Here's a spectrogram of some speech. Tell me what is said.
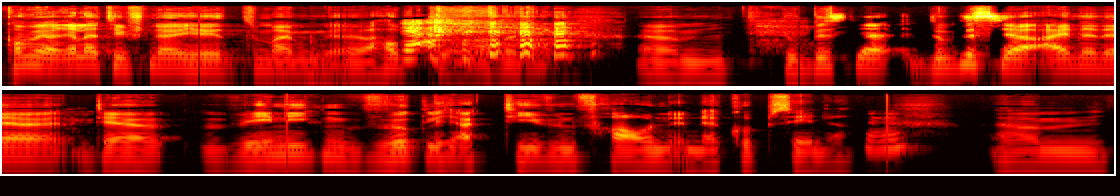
kommen wir relativ schnell hier zu meinem äh, Hauptthema. Ja. ähm, du bist ja, du bist ja eine der der wenigen wirklich aktiven Frauen in der Cup-Szene. Mhm. Ähm,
